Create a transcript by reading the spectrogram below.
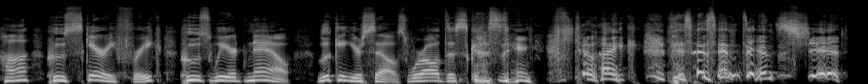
Huh? Who's scary, freak? Who's weird now? Look at yourselves. We're all disgusting. like, this is intense shit.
